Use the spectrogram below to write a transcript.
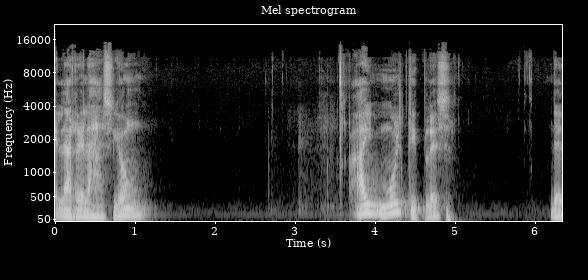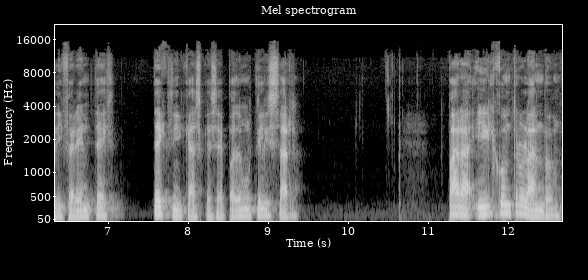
La relajación. Hay múltiples de diferentes técnicas que se pueden utilizar para ir controlando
